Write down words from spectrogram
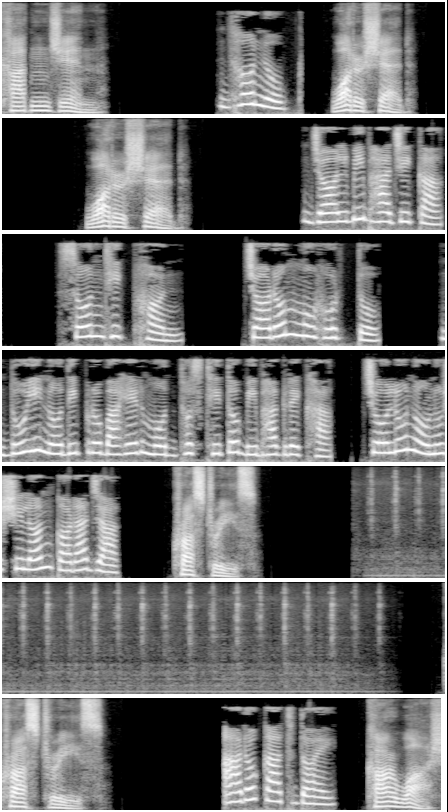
Cotton gin. ধনুক Watershed. Watershed. জলবিভাজিকা সন্ধিক্ষণ চরম মুহূর্ত দুই নদীপ্রবাহের মধ্যস্থিত বিভাগরেখা চলুন অনুশীলন করা যাক Cross trees. Cross trees. আরও কাথদয় Car wash.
